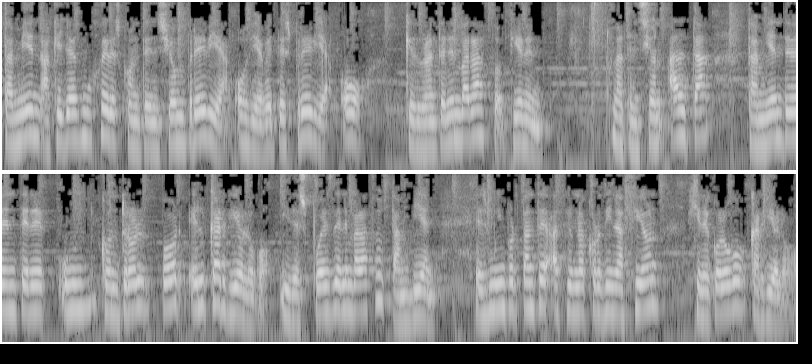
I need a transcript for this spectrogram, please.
También aquellas mujeres con tensión previa o diabetes previa o que durante el embarazo tienen la tensión alta, también deben tener un control por el cardiólogo y después del embarazo también. Es muy importante hacer una coordinación ginecólogo-cardiólogo.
